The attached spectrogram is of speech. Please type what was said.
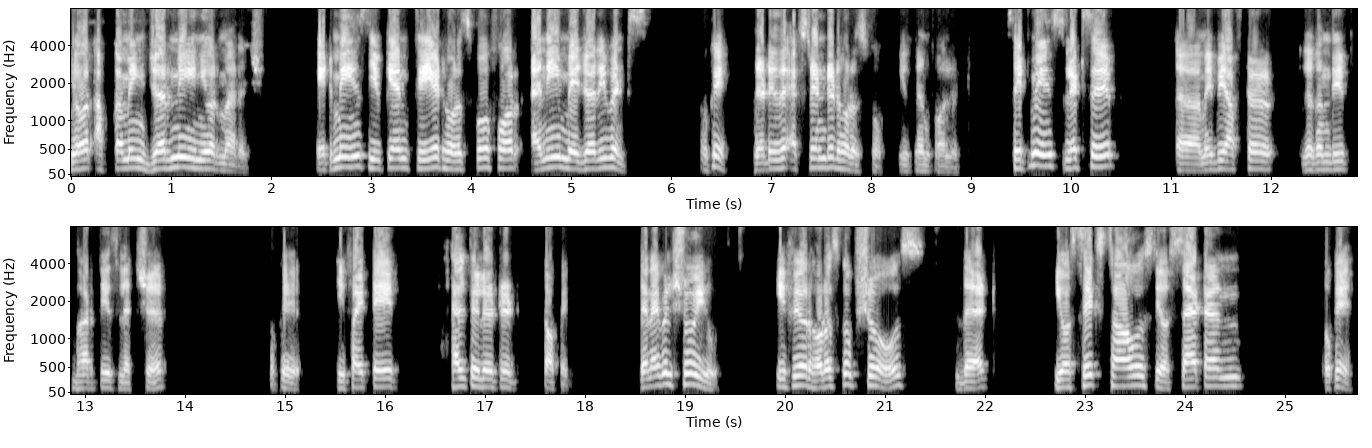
your upcoming journey in your marriage. It means you can create horoscope for any major events. Okay, that is the extended horoscope, you can call it. So it means, let's say, uh, maybe after Gagandeep Bharti's lecture, okay, if I take health related topic, then I will show you. If your horoscope shows that your sixth house, your Saturn, okay,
